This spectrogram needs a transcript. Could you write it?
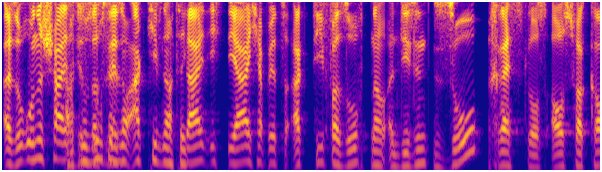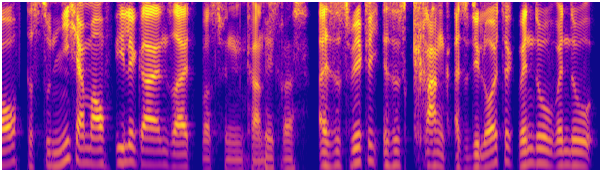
Also ohne Scheiß. Ach, du Das suchst jetzt noch aktiv nach der. Nein, ich, ja, ich habe jetzt aktiv versucht, und die sind so restlos ausverkauft, dass du nicht einmal auf illegalen Seiten was finden Okay, kannst. krass. Also es ist wirklich, es ist krank. Also die Leute, wenn du, wenn du,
